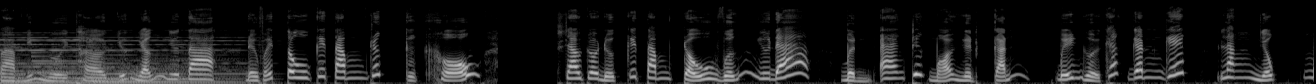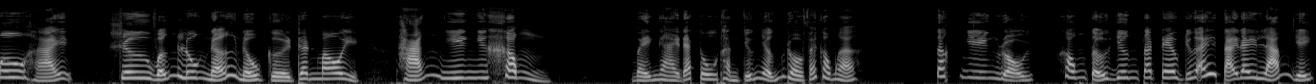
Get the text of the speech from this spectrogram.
và những người thờ chữ nhẫn như ta đều phải tu cái tâm rất cực khổ. Sao cho được cái tâm trụ vững như đá, bình an trước mọi nghịch cảnh, bị người khác ganh ghét, lăng nhục, mưu hại. Sư vẫn luôn nở nụ cười trên môi, thản nhiên như không. Vậy Ngài đã tu thành chữ nhẫn rồi phải không ạ? Tất nhiên rồi, không tự dưng ta treo chữ ấy tại đây làm gì?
